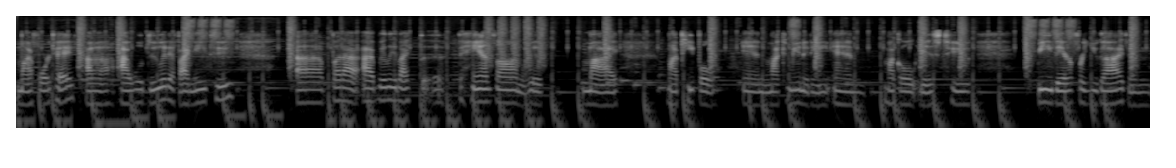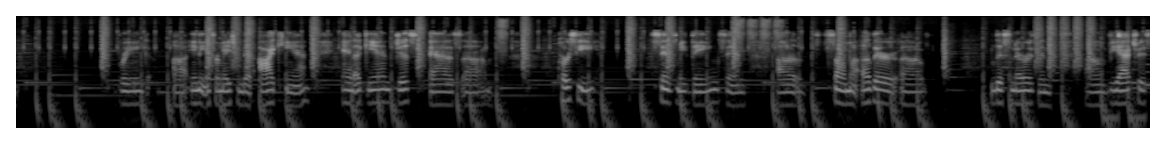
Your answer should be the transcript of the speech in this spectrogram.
my forte. Uh, I will do it if I need to. Uh, but I, I, really like the, the hands-on with my my people in my community and my goal is to be there for you guys and bring uh, any information that I can. And again, just as um, Percy sends me things and uh, some of my other uh, listeners and uh, Beatrice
